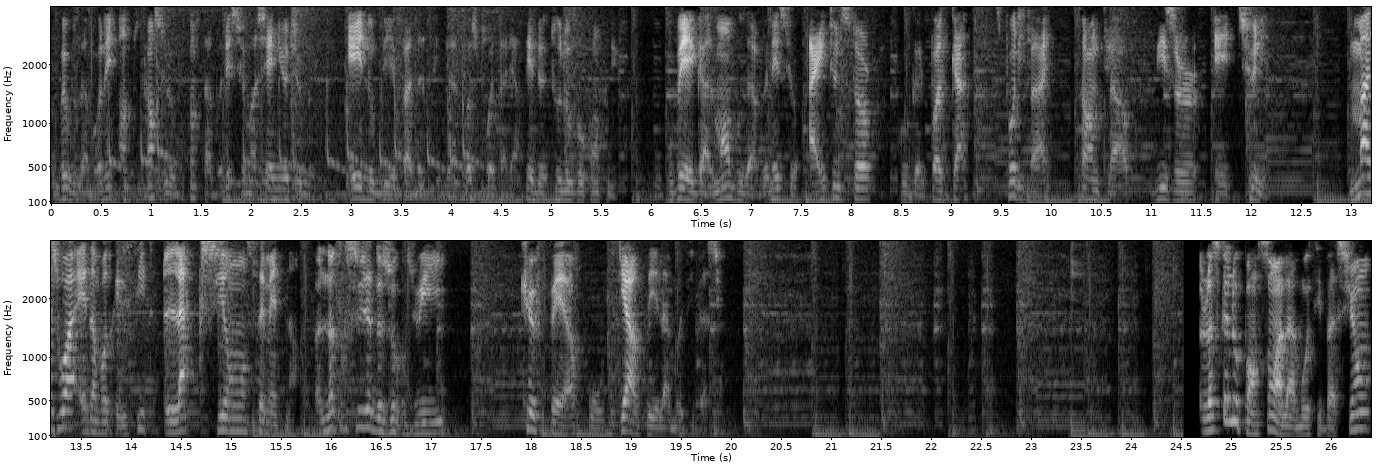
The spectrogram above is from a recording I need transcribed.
vous pouvez vous abonner en cliquant sur le bouton s'abonner sur ma chaîne YouTube. Et n'oubliez pas d'activer la cloche pour être alerté de tout nouveau contenu. Vous pouvez également vous abonner sur iTunes Store, Google Podcast, Spotify, SoundCloud, Deezer et TuneIn. Ma joie est dans votre réussite. L'action, c'est maintenant. Notre sujet d'aujourd'hui, que faire pour garder la motivation? Lorsque nous pensons à la motivation,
